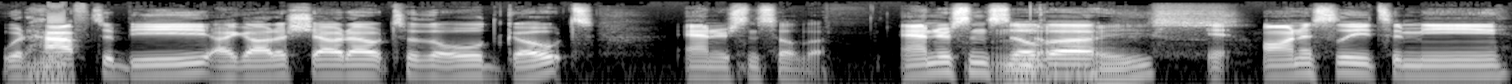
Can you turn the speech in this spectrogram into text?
would mm. have to be I got to shout out to the old goat, Anderson Silva. Anderson Silva, Nice. it- honestly, to me,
